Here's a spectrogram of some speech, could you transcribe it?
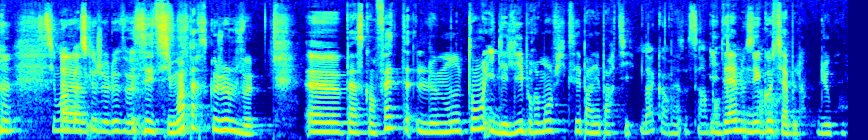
six mois parce que je le veux. C'est six mois parce que je le veux. Euh, parce qu'en fait, le montant, il est librement fixé par les parties. D'accord, c'est important. Idem, négociable, du coup.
